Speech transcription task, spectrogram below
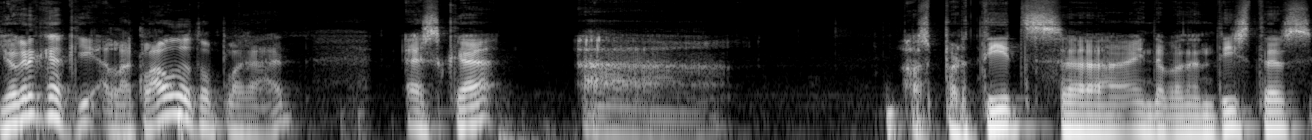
Jo crec que aquí la clau de tot plegat és que uh, els partits uh, independentistes,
